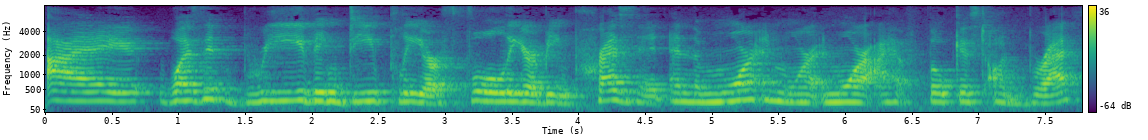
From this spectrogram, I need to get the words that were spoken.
I wasn't breathing deeply or fully or being present. And the more and more and more I have focused on breath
